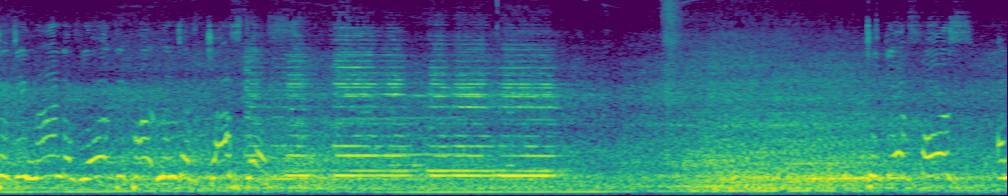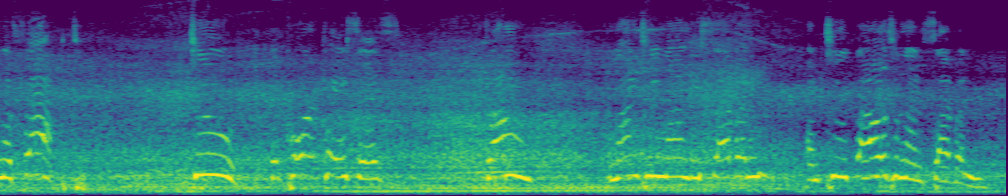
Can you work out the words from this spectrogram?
to demand of your Department of Justice to give force and effect to the court cases from 1997 and 2007.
